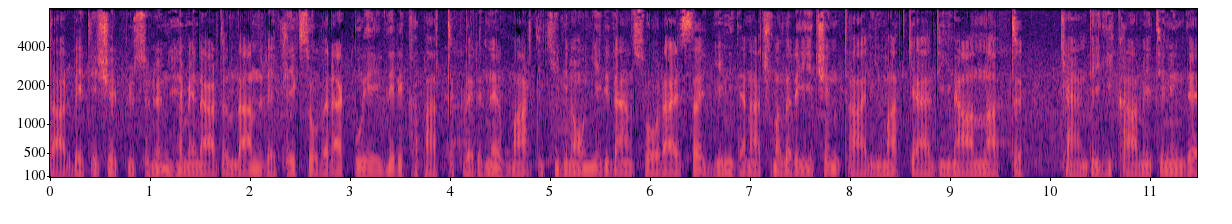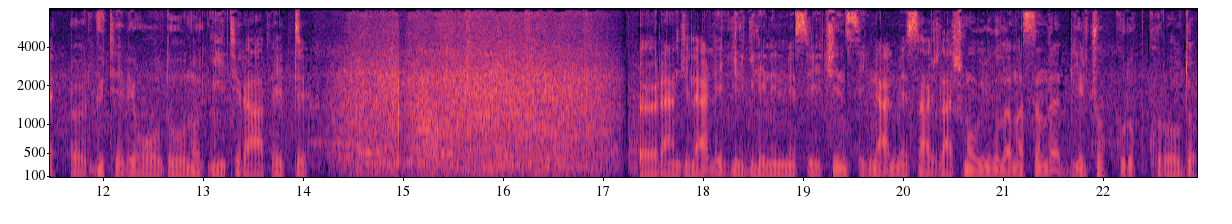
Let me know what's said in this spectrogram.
Darbe teşebbüsünün hemen ardından refleks olarak bu evleri kapattıklarını Mart 2017'den sonra ise yeniden açmaları için talimat geldiğini anlattı. Kendi ikametinin de örgüt evi olduğunu itiraf etti. Öğrencilerle ilgilenilmesi için signal mesajlaşma uygulamasında birçok grup kuruldu.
